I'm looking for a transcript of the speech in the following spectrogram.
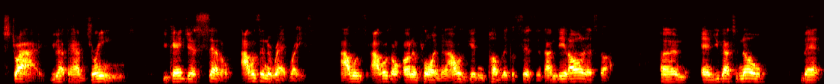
strive you have to have dreams you can't just settle i was in the rat race i was i was on unemployment i was getting public assistance i did all that stuff and and you got to know that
